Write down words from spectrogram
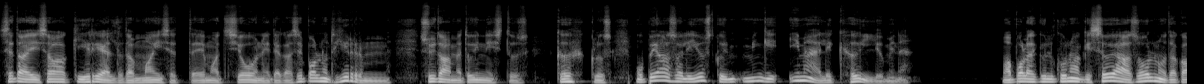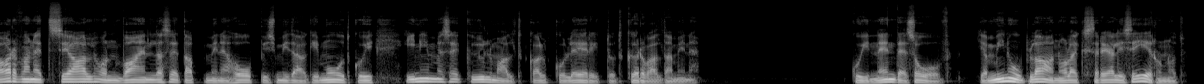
seda ei saa kirjeldada maisete emotsioonidega, see polnud hirm, südametunnistus, kõhklus, mu peas oli justkui mingi imelik hõljumine ma pole küll kunagi sõjas olnud, aga arvan, et seal on vaenlase tapmine hoopis midagi muud kui inimese külmalt kalkuleeritud kõrvaldamine. kui nende soov ja minu plaan oleks realiseerunud,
